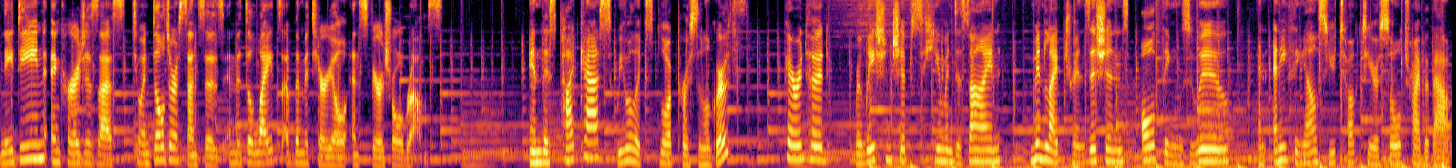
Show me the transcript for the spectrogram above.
Nadine encourages us to indulge our senses in the delights of the material and spiritual realms. In this podcast, we will explore personal growth, parenthood, relationships, human design, midlife transitions, all things woo, and anything else you talk to your soul tribe about.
